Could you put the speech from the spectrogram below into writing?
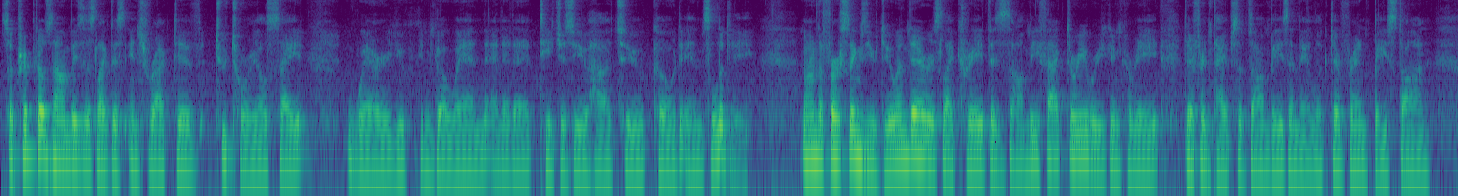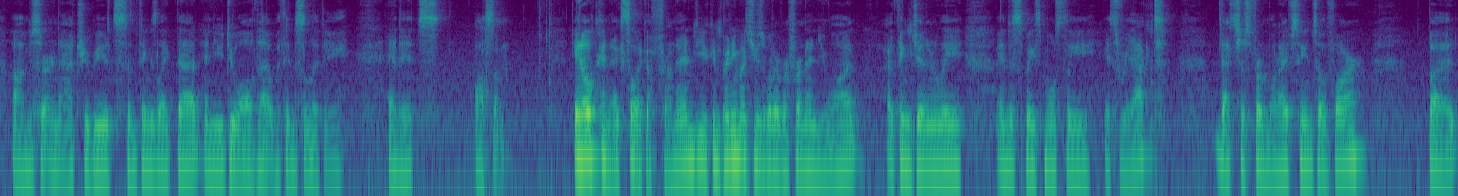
So Crypto Zombies is like this interactive tutorial site where you can go in and it, it teaches you how to code in Solidity one of the first things you do in there is like create this zombie factory where you can create different types of zombies and they look different based on um, certain attributes and things like that. And you do all that within Solidity, and it's awesome. It all connects to like a front end. You can pretty much use whatever front end you want. I think generally in this space, mostly it's React. That's just from what I've seen so far. But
